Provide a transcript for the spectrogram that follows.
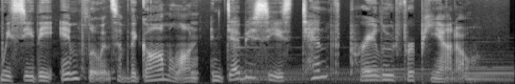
We see the influence of the gamelan in Debussy's 10th Prelude for Piano.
